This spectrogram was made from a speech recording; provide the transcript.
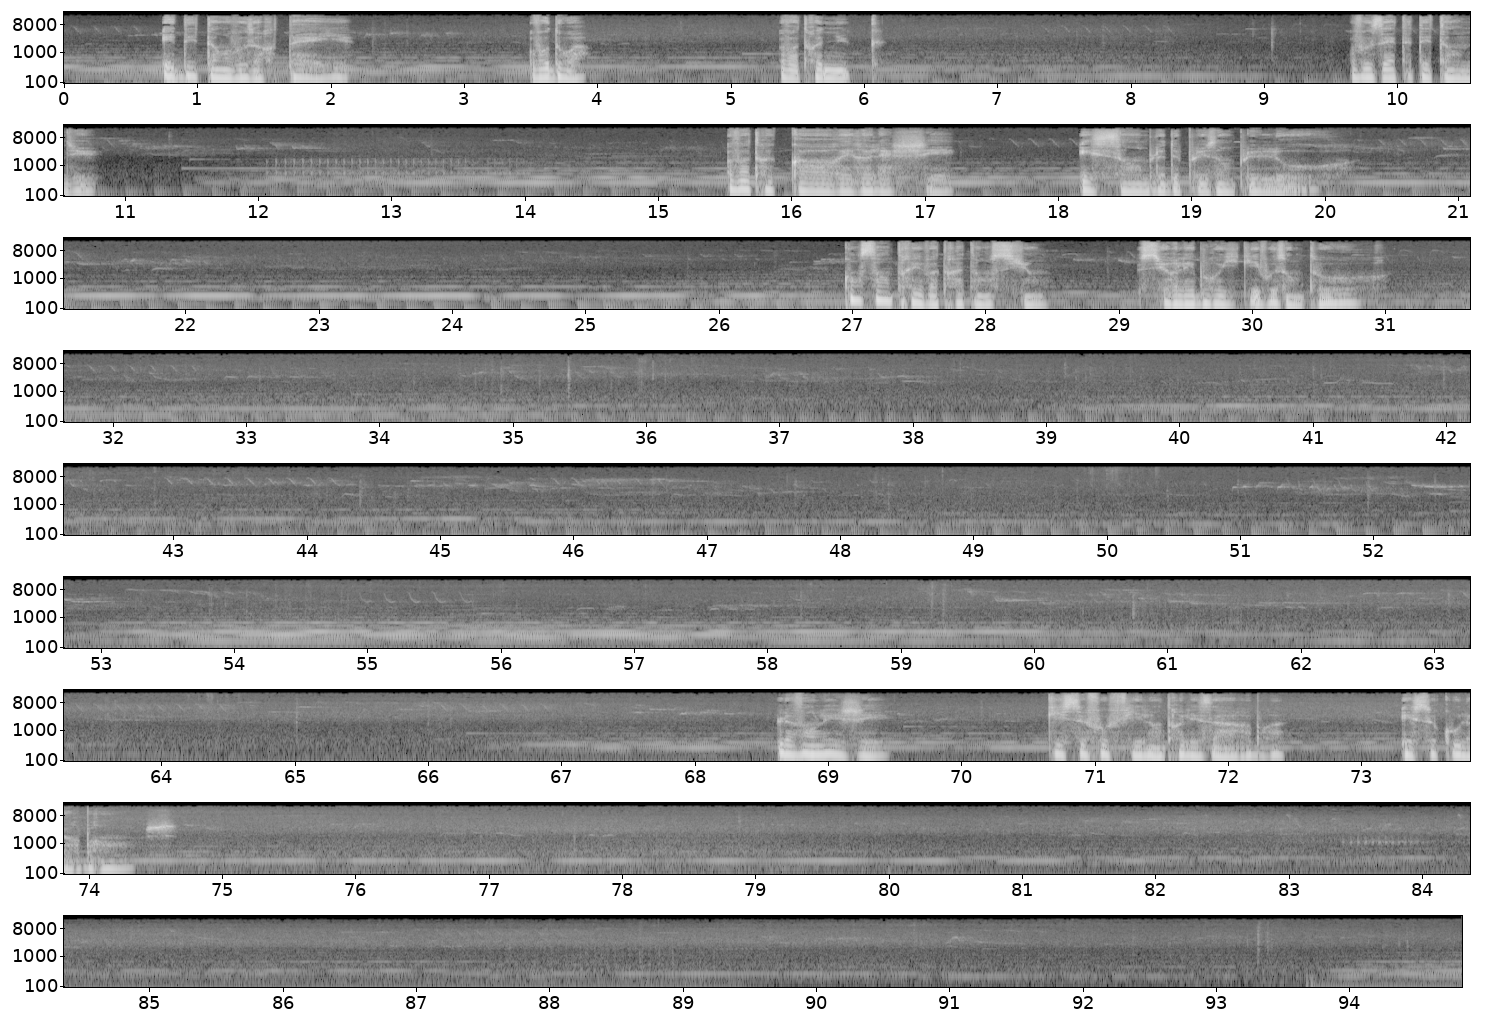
et détend vos orteils, vos doigts, votre nuque. Vous êtes détendu. Votre corps est relâché et semble de plus en plus lourd. Concentrez votre attention sur les bruits qui vous entourent le vent léger qui se faufilent entre les arbres et secouent leurs branches.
